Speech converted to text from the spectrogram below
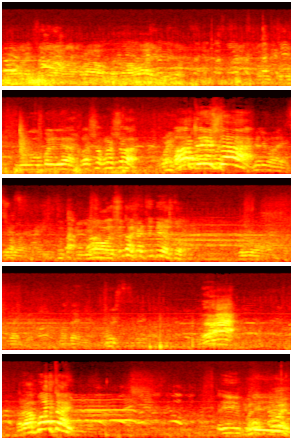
Давай, сюда, направо, давай. Ну, бля, хорошо, хорошо. Ой, Отлично! Голевая, голевая. Ой, сюда к тебе что? голевая. Ванька, на дальнее. Мышцы. А! Работай! И, блин,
